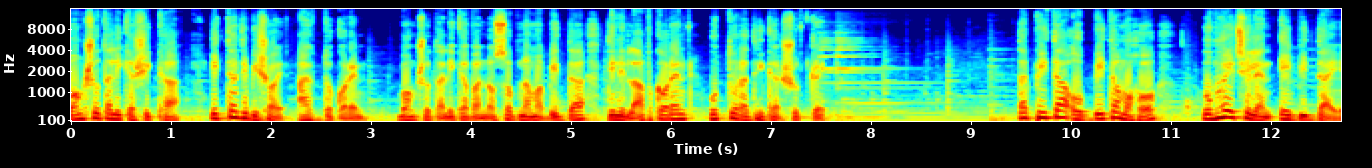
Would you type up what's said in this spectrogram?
বংশতালিকা শিক্ষা ইত্যাদি বিষয় আয়ত্ত করেন। বংশতালিকা বা নসবনামা বিদ্যা তিনি লাভ করেন উত্তরাধিকার সূত্রে। তার পিতা ও পিতামহ উভয়ে ছিলেন এই বিদ্যায়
